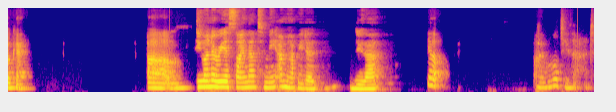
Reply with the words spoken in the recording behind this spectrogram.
okay. Um, Do you want to reassign that to me? I'm happy to do that. yep. I will do that.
